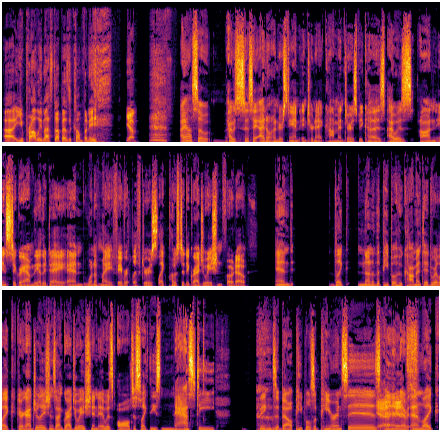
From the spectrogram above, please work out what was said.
uh you probably messed up as a company. Yep. I also, I was just going to say, I don't understand internet commenters because I was on Instagram the other day and one of my favorite lifters like posted a graduation photo and like none of the people who commented were like, congratulations on graduation. It was all just like these nasty things about people's appearances Yeah, and, every- and I'm like,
